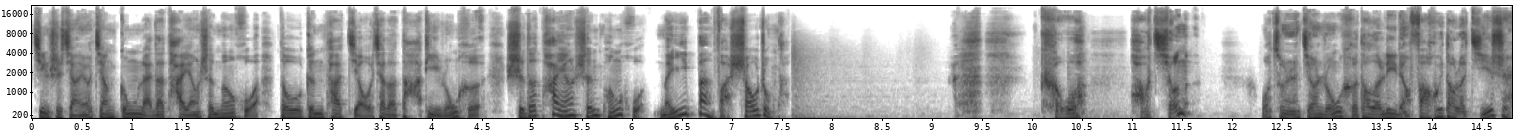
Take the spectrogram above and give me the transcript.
竟是想要将攻来的太阳神鹏火都跟他脚下的大地融合，使得太阳神鹏火没办法烧中他。可恶！好强啊！我纵然将融合到的力量发挥到了极致，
